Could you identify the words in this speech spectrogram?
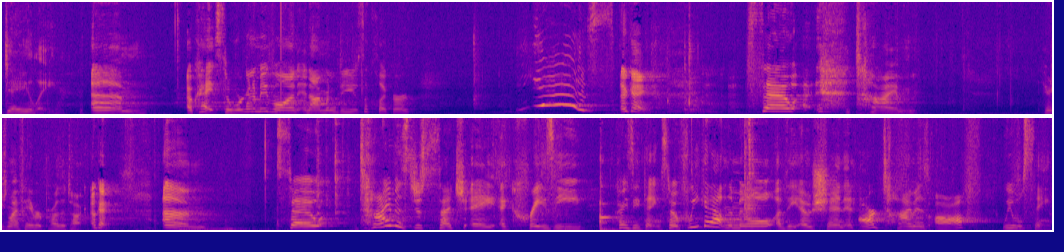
daily. Um, okay, so we're going to move on, and I'm going to use the clicker. Yes! Okay, so time. Here's my favorite part of the talk. Okay, um, so time is just such a, a crazy, crazy thing. So if we get out in the middle of the ocean and our time is off, we will sink.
